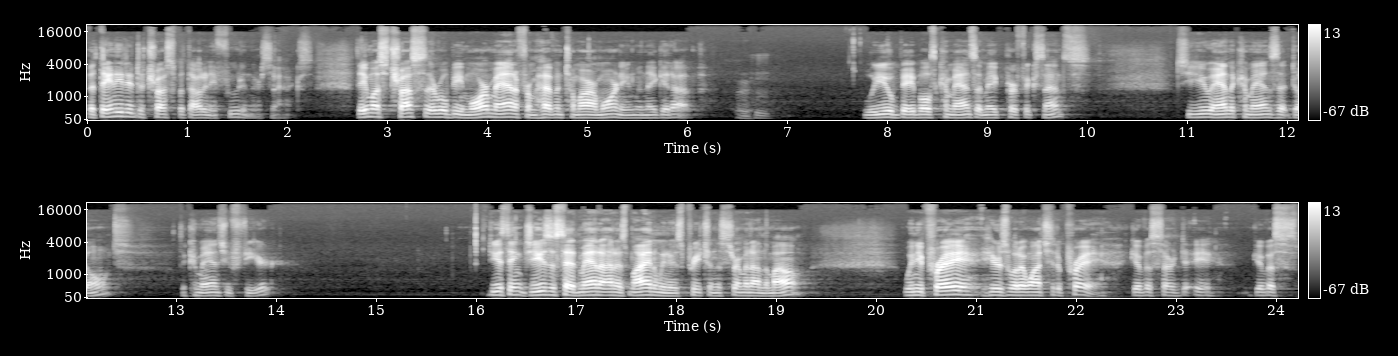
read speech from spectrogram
But they needed to trust without any food in their sacks. They must trust there will be more manna from heaven tomorrow morning when they get up. Mm-hmm. Will you obey both commands that make perfect sense to you and the commands that don't? The commands you fear? Do you think Jesus had manna on his mind when he was preaching the Sermon on the Mount? When you pray, here's what I want you to pray. Give us our day, give us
